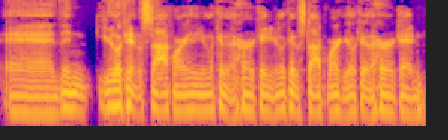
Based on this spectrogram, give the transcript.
And then you're looking at the stock market you're looking at the hurricane, you're looking at the stock market, you're looking at the hurricane.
